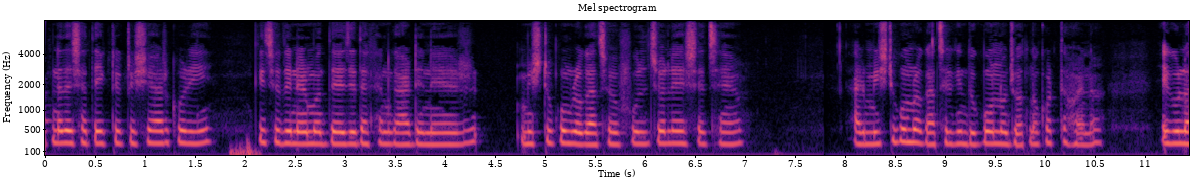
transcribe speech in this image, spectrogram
আপনাদের সাথে একটু একটু শেয়ার করি। কিছুদিনের মধ্যে যে দেখেন গার্ডেনের মিষ্টি কুমড়ো গাছেও ফুল চলে এসেছে। আর মিষ্টি কুমড়ো গাছের কিন্তু কোনো যত্ন করতে হয় না। এগুলো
